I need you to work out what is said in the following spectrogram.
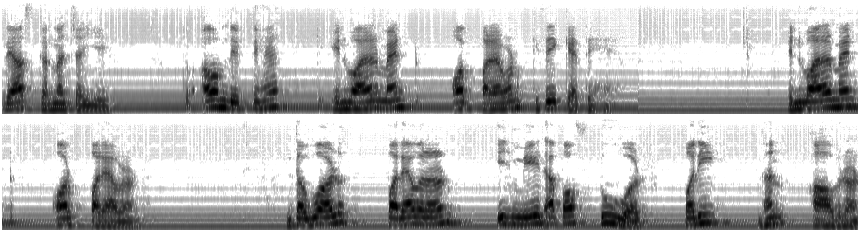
प्रयास करना चाहिए। तो अब हम देखते हैं कि इन्वायरमेंट और पर्यावरण किसे कहते हैं। इन्वायरमेंट और पर्यावरण। The word paryavaran is made up of two word परि धन आवरण।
